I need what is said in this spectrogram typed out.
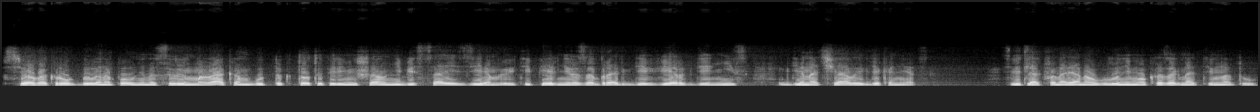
Все вокруг было наполнено сырым мраком, будто кто-то перемешал небеса и землю, и теперь не разобрать, где верх, где низ, где начало и где конец. Светляк фонаря на углу не мог разогнать темноту,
